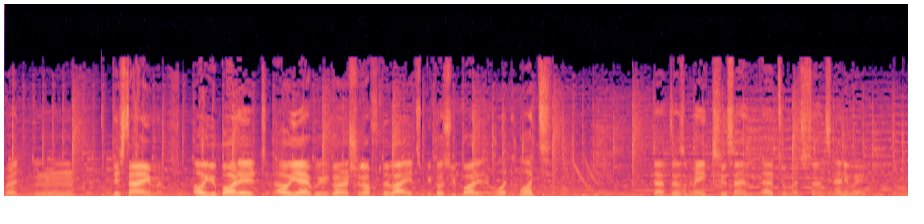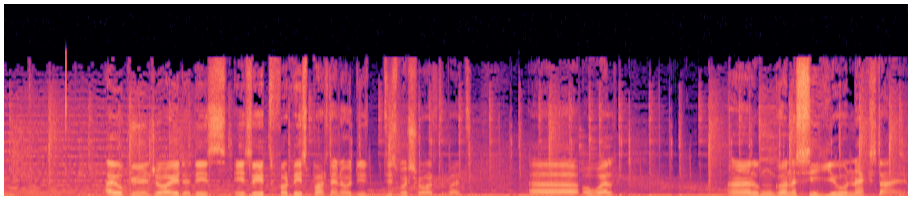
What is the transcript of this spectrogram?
but mm, this time Oh, you bought it. Oh yeah, we're gonna shut off the lights because you bought it. What? What? That doesn't make too sense. Uh, too much sense. Anyway, I hope you enjoyed. This is it for this part. I know this was short, but uh, oh well. I'm gonna see you next time.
